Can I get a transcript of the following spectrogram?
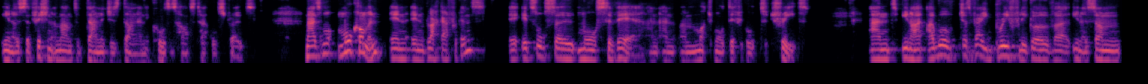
you know sufficient amount of damage is done and it causes heart attack or strokes. Now it's more, common in, in Black Africans. It's also more severe and, and, and, much more difficult to treat. And you know, I, I will just very briefly go over you know some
